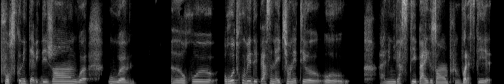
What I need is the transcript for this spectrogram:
pour se connecter avec des gens ou euh, retrouver des personnes avec qui on était à l'université, par exemple. Voilà, c'était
